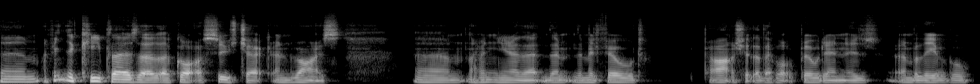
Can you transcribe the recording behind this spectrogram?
um, I think the key players that they've got are Soucek and Rice. Um, I think you know the, the the midfield partnership that they've got building is unbelievable.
